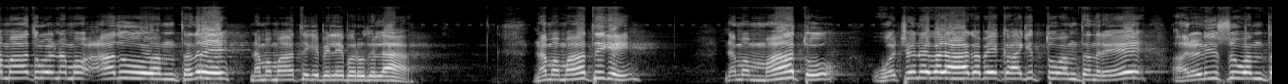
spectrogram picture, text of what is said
ಮಾತುಗಳು ನಮ್ಮ ಅದು ಅಂತಂದರೆ ನಮ್ಮ ಮಾತಿಗೆ ಬೆಲೆ ಬರುವುದಿಲ್ಲ. ನಮ್ಮ ಮಾತಿಗೆ, ನಮ್ಮ ಮಾತು ವಚನಗಳಾಗಬೇಕಾಗಿತ್ತು ಅಂತಂದರೆ ಅರಳಿಸುವಂಥ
